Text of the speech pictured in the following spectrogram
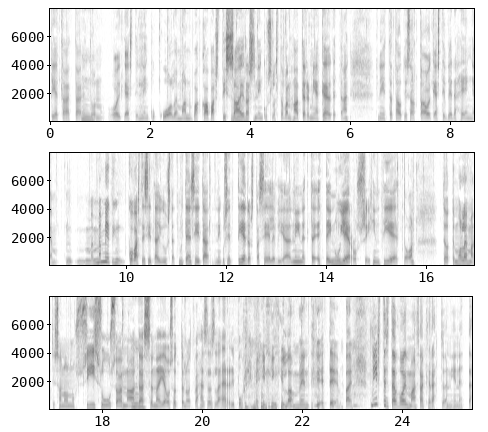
tietää, että, mm. että on oikeasti niin kuin kuoleman vakavasti sairas, mm. niin kuin sellaista vanhaa termiä käytetään, niin että tauti saattaa oikeasti viedä hengen. Mä mietin kovasti sitä just, että miten siitä, niin kuin siitä tiedosta selviää niin, että ettei nujeru siihen tietoon. Te olette molemmat jo sanonut sisusanaa mm. tässä näin ja osoittanut, että vähän sellaisella ärripurimeiningillä on menty eteenpäin. Mistä sitä voimaa saa kerättyä niin, että,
